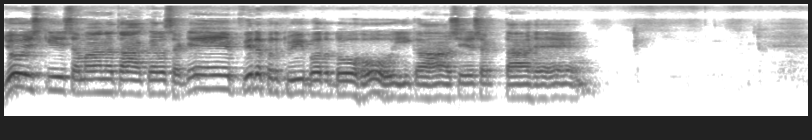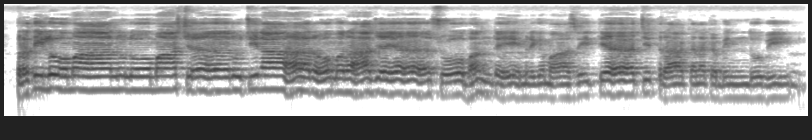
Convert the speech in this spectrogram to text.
जो इसकी समानता कर सके, फिर पृथ्वी पर तो हो ही कहा से सकता है? प्रतिलोमानुलोमाश्च रुचिरा रोमराजय शोभन्ते मृगमाश्रित्य चित्रा कनकबिन्दुभिः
